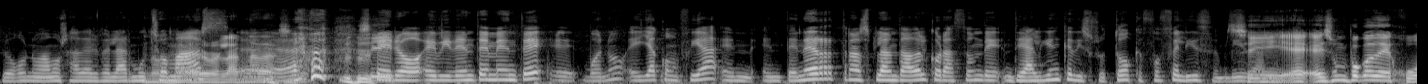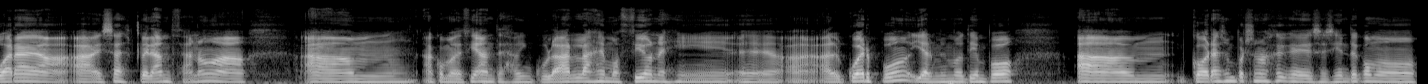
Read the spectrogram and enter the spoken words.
Luego no vamos a desvelar mucho más, desvelar nada, eh, sí. Pero evidentemente, eh, bueno, ella confía en, en tener trasplantado el corazón de, de alguien que disfrutó, que fue feliz en vida. Sí, ¿no? e- es un poco de jugar a, a esa esperanza, ¿no? A, a, a, como decía antes, a vincular las emociones y, eh, a- al cuerpo y al mismo tiempo a, Cora es un personaje que se siente como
